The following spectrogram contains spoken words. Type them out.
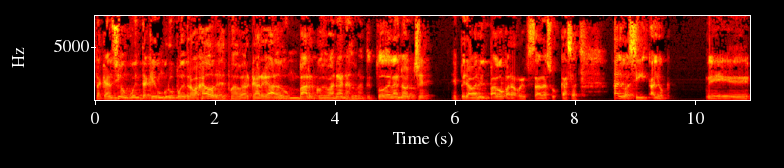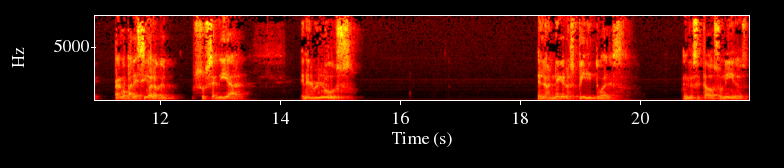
La canción cuenta que un grupo de trabajadores, después de haber cargado un barco de bananas durante toda la noche, esperaban el pago para regresar a sus casas. Algo así, algo, eh, algo parecido a lo que sucedía en el blues, en los negros spirituals en los Estados Unidos.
